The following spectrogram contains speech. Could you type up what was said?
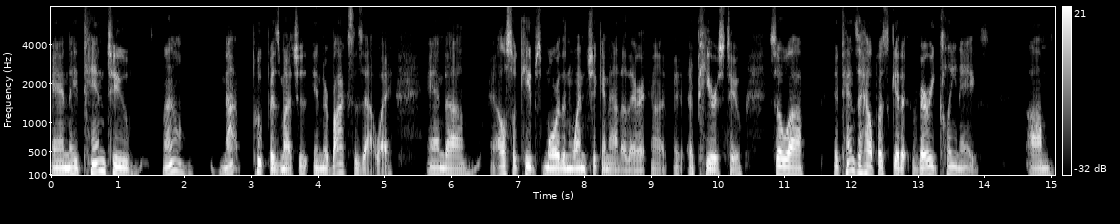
And they tend to, well, not poop as much in their boxes that way. And um, also keeps more than one chicken out of there, uh, it appears to. So uh, it tends to help us get very clean eggs. Um,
